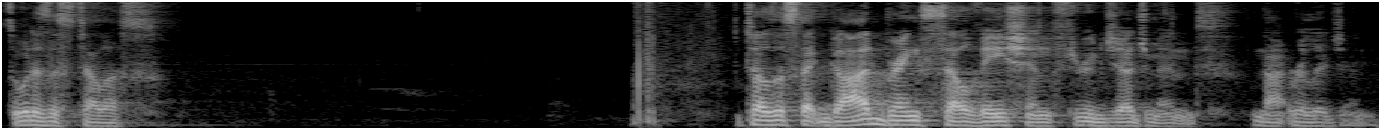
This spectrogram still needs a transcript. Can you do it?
So, what does this tell us? It tells us that God brings salvation through judgment, not religion.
